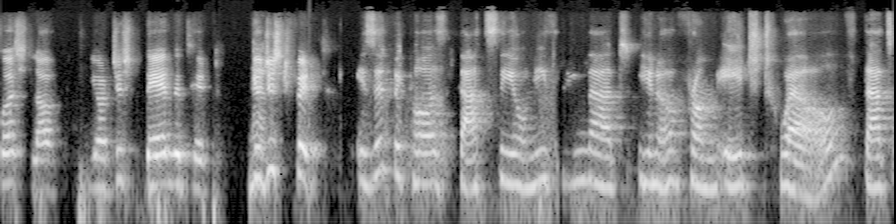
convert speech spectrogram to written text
first love. You're just there with it. You yeah. just fit is it because that's the only thing that you know from age 12 that's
